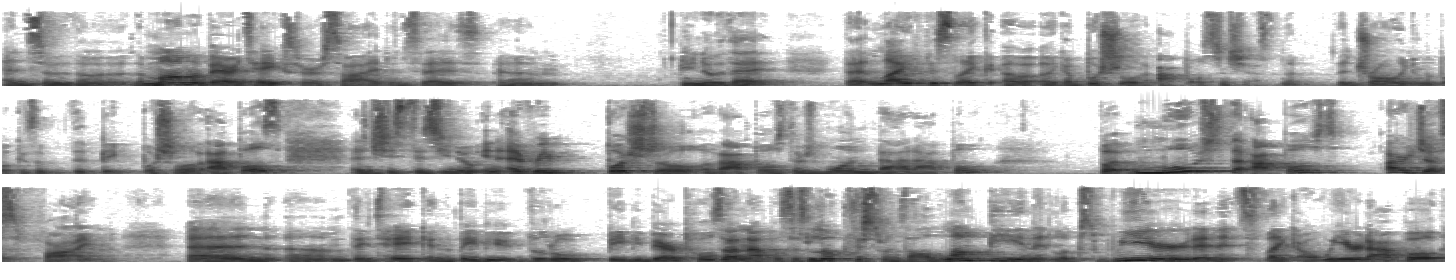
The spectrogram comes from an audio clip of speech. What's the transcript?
And so the the mama bear takes her aside and says um, you know that that life is like a, like a bushel of apples. And she has the, the drawing in the book is a, the big bushel of apples. And she says you know in every bushel of apples there's one bad apple. But most the apples are just fine. And um, they take and the baby the little baby bear pulls out an apple says look this one's all lumpy and it looks weird and it's like a weird apple.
